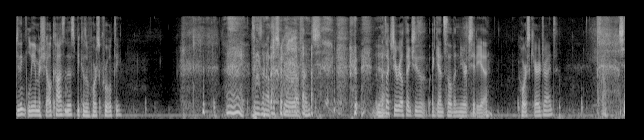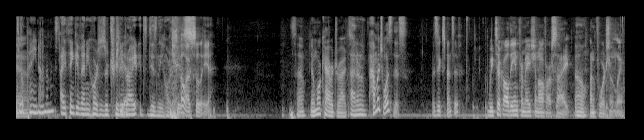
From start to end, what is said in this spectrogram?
Do you think Lea Michele caused this because of horse cruelty? All right. There's an obscure reference. yeah. That's actually a real thing. She's against all the New York City uh, horse carriage rides. Should throw paint on them and stuff. I think if any horses are treated Yeah. right, it's Disney horses. Oh, absolutely. Yeah. so no more carriage rides. I don't know. How much was this? Was it expensive? We took all the information off our site. Oh. unfortunately. I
